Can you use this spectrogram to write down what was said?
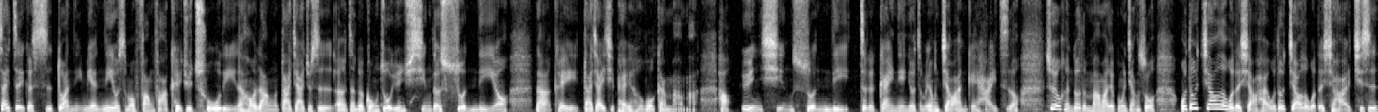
在这个时段里面，你有什么方法可以去处理，然后让大家就是呃整个工作运行的顺利哦？那可以大家一起配合或干嘛嘛？好，运行顺利这个概念又怎么用教案给孩子哦？所以有很多的妈妈就跟我讲说，我都教了我的小孩，我都教了我的小孩。其实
